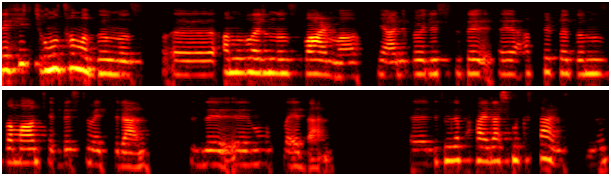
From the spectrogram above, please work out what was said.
ve hiç unutamadığınız e, anılarınız var mı? Yani böyle size e, hatırladığınız zaman tebessüm ettiren, sizi e, mutlu eden. E, bizimle paylaşmak ister misiniz?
